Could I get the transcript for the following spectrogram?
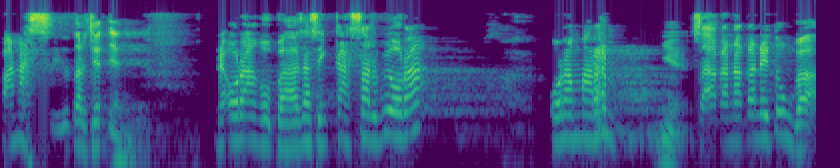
panas. Itu targetnya. Nek orang nggak bahasa sing kasar gue orang orang marem. Yeah. Seakan-akan itu nggak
